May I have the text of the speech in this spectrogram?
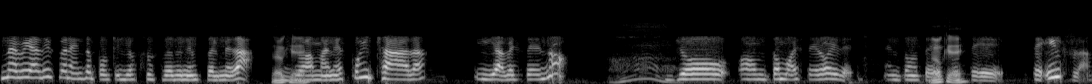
Me veía diferente porque yo sufro de una enfermedad. Ok. Yo amanezco hinchada y a veces no. Yo um, tomo esteroides, entonces Ok. eso te, te infla.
